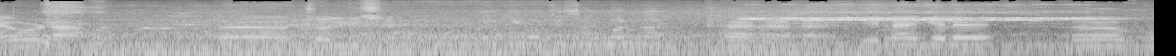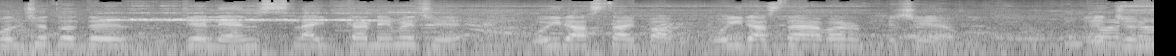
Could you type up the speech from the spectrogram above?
এগারোটা চল্লিশে। কি হচ্ছে সম্বলগঞ্জ হ্যাঁ হ্যাঁ হ্যাঁ। এটায় গেলে বলছে তো যে- ল্যান্ডস্লাইডটা নেমেছে ওই রাস্তায় পাবো। ওই রাস্তায় আবার ফেসে যাব। এর জন্য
